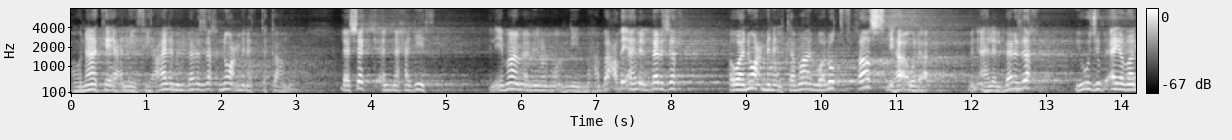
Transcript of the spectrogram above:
هناك يعني في عالم البرزخ نوع من التكامل. لا شك أن حديث الإمام أمين المؤمنين مع بعض أهل البرزخ هو نوع من الكمال ولطف خاص لهؤلاء. من أهل البرزخ يوجب أيضا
